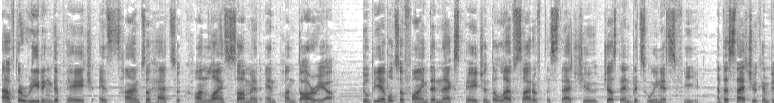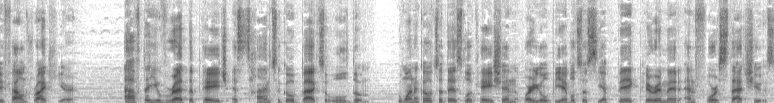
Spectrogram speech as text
After reading the page, it's time to head to Kun-Lai Summit in Pandaria. You'll be able to find the next page on the left side of the statue just in between its feet, and the statue can be found right here. After you've read the page, it's time to go back to Uldum. You want to go to this location where you'll be able to see a big pyramid and four statues.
